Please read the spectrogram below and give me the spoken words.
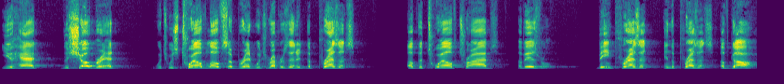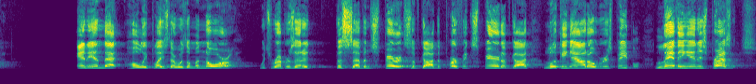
you had the showbread, which was 12 loaves of bread, which represented the presence of the 12 tribes of Israel, being present in the presence of God. And in that holy place, there was a menorah, which represented the seven spirits of God, the perfect spirit of God looking out over his people, living in his presence.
